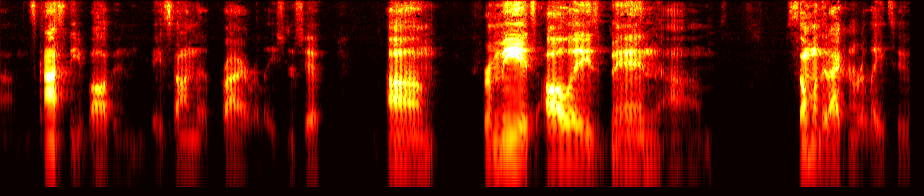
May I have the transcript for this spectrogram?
Um, it's constantly evolving based on the prior relationship. Um, for me, it's always been um, someone that I can relate to.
